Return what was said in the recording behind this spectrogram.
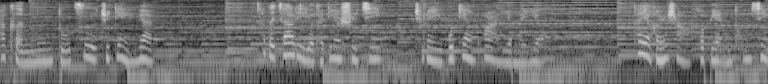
他可能独自去电影院。他的家里有台电视机，却连一部电话也没有。他也很少和别人通信。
